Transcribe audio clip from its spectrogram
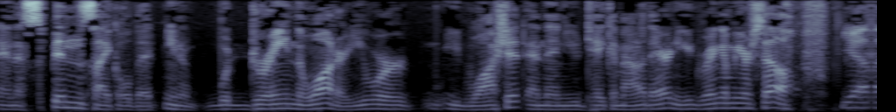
and a spin cycle that you know would drain the water. You were you'd wash it and then you'd take them out of there and you'd wring them yourself. Yep.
